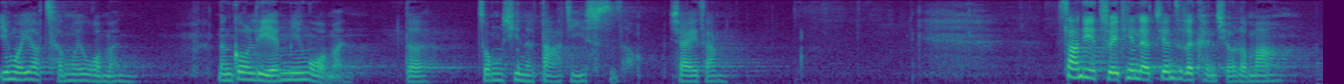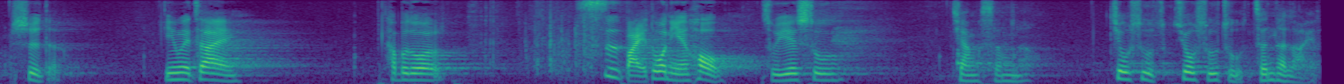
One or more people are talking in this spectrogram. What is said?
因为要成为我们能够怜悯我们的忠心的大祭司哦。下一章。上帝垂听了坚志的恳求了吗？是的，因为在差不多四百多年后，主耶稣降生了，救赎主、救赎主真的来了。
